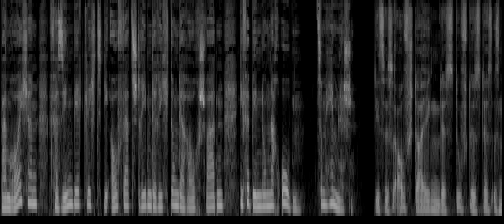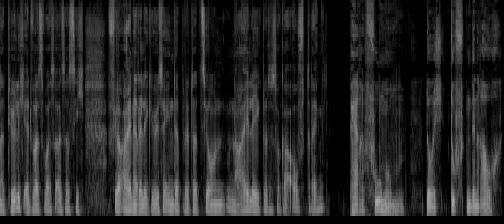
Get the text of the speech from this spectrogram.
Beim Räuchern versinnbildlicht die aufwärtsstrebende Richtung der Rauchschwaden die Verbindung nach oben, zum Himmlischen. Dieses Aufsteigen des Duftes, das ist natürlich etwas, was also sich für eine religiöse Interpretation nahelegt oder sogar aufdrängt. Perfumum, durch duftenden Rauch,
